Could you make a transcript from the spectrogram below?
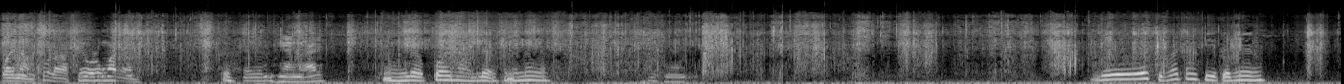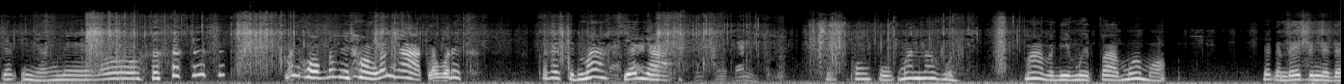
ปล่อยน้ำโซลาเซลล์ลงมาแล้วให้มันแห้งหลายหือเหลือปล่อยน้ำเหลือขนาดนั้นวะแห้ง เด้อสิว่าตั้งสี่กับเมนจักอีหยังแน่เนาะมันหกแล้วพี่น้องแล้วยากแล้วก็ได้ก็ได้ขึ้นมาเสียหยาบ้านพงปลูกมันแล้วหุ่นมาบันนี้มืดฟ้ามัวหมอกแล้วกันได้เป็นอะไร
